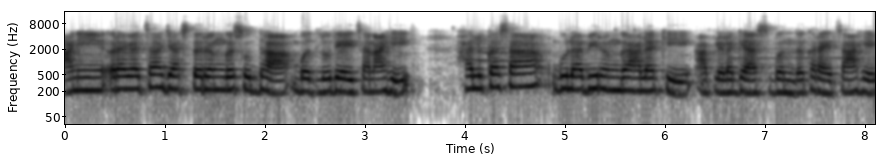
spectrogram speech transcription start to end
आणि रव्याचा जास्त रंगसुद्धा बदलू द्यायचा नाही. हलकासा गुलाबी रंग आला की आपल्याला गॅस बंद करायचा आहे.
